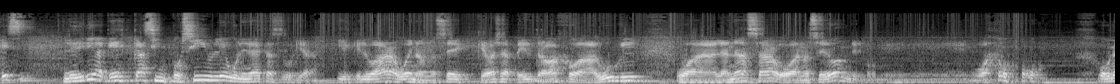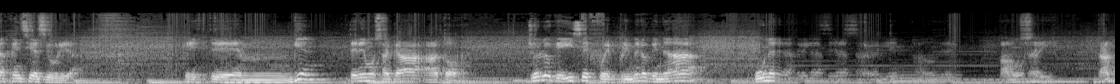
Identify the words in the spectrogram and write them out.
Es, le diría que es casi imposible vulnerar esta seguridad. Y el que lo haga, bueno, no sé, que vaya a pedir trabajo a Google o a la NASA o a no sé dónde, o, a, una agencia de seguridad. Este, bien, tenemos acá a Tor. Yo lo que hice fue, primero que nada, una de las reglas era saber bien a dónde vamos a ir. ¿está?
